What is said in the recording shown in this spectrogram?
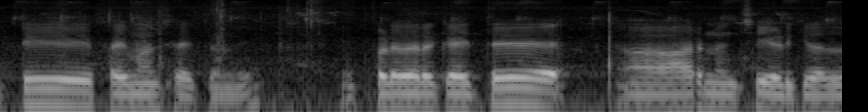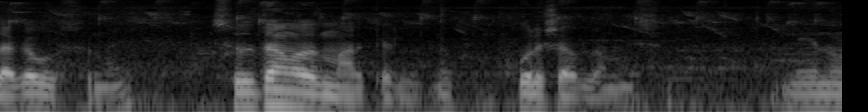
పెట్టి ఫైవ్ మంత్స్ అవుతుంది ఇప్పటి వరకు అయితే ఆరు నుంచి ఏడు కిలోల దాకా వస్తున్నాయి సుల్తానాబాద్ మార్కెట్లో పూల షాప్లో అమ్మేసి. నేను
